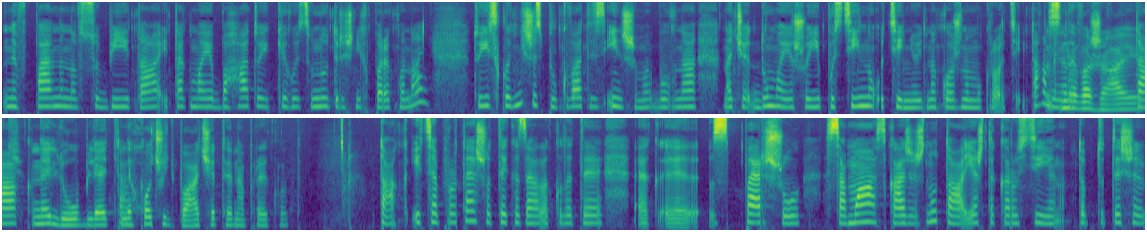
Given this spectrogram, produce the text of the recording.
невпевнена в собі, та і так має багато якихось внутрішніх переконань, то їй складніше спілкуватися з іншими, бо вона, наче, думає, що її постійно оцінюють на кожному кроці. І там не Зневажають, Так. не люблять, Так. не хочуть бачити, наприклад. Так, і це про те, що ти казала, коли ти е, е, спершу сама скажеш, ну та, я ж така розсіяна. Тобто ти ще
